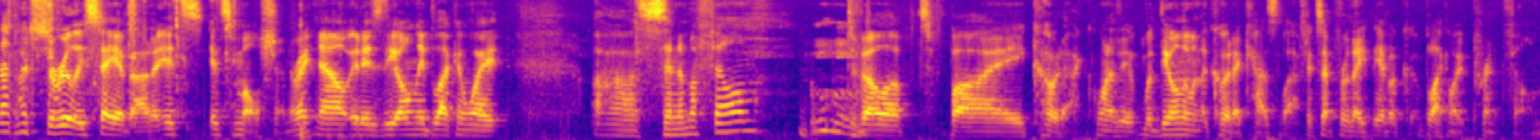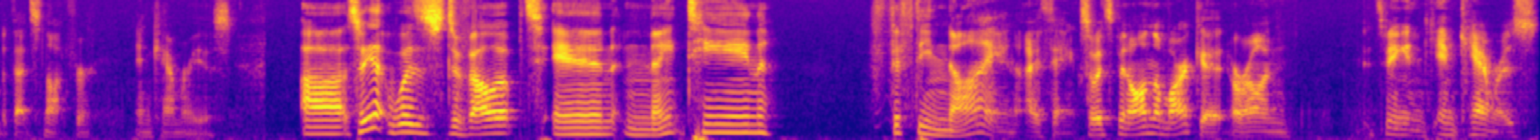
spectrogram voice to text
Not much to really say about it. It's it's Mulsion. Right now, it is the only black and white uh, cinema film developed by Kodak. One of the the only one that Kodak has left, except for like they have a black and white print film, but that's not for in camera use. Uh, so yeah, it was developed in 1959, I think. So it's been on the market or on it's being in, in cameras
